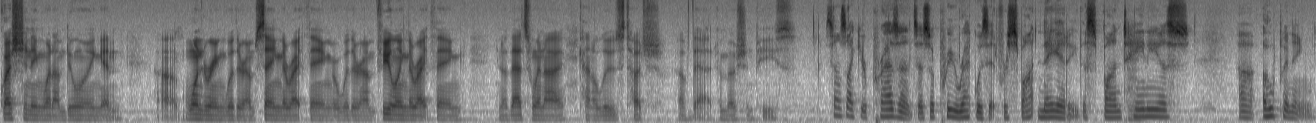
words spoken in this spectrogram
questioning what I'm doing and uh, wondering whether I'm saying the right thing or whether I'm feeling the right thing. You know, that's when I kind of lose touch of that emotion piece. Sounds like your presence is a prerequisite for spontaneity, the spontaneous uh, opening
